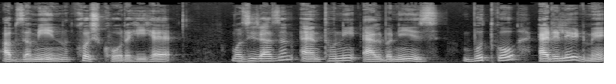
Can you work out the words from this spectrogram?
اب زمین خشک ہو رہی ہے۔ وزیر اعظم اینتھونی ایلبنیز بدھ کو ایڈیلیڈ میں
